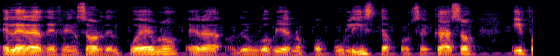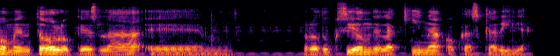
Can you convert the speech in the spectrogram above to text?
Él era defensor del pueblo, era de un gobierno populista por si acaso, y fomentó lo que es la... Eh, producción de la quina o cascarilla,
